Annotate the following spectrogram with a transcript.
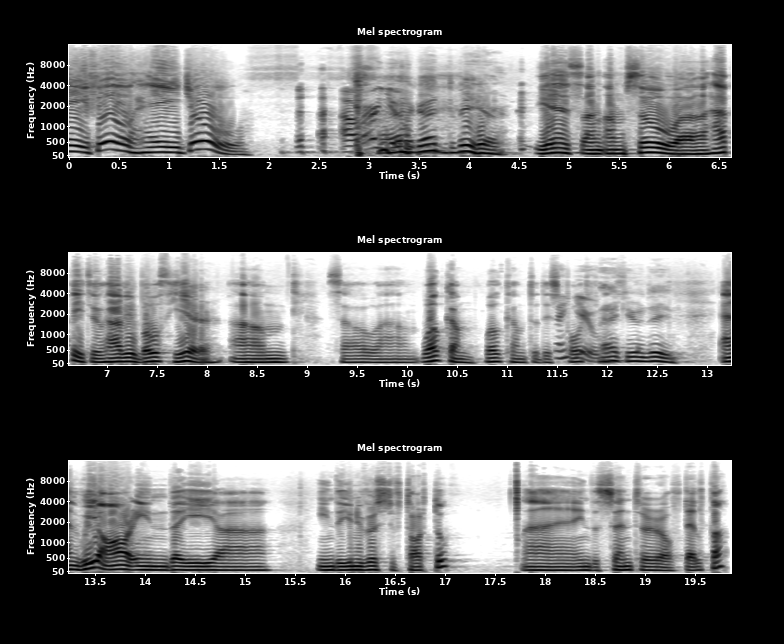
Hey Phil, hey Jo. How are you? Yeah, good to be here. Yes, I'm, I'm so uh, happy to have you both here. Um, so, um, welcome, welcome to this Thank podcast. you. Thank you indeed. And we are in the, uh, in the University of Tartu, uh, in the center of Delta.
